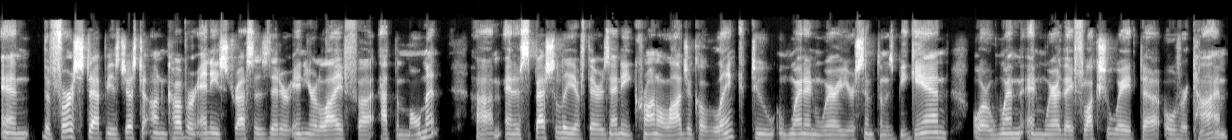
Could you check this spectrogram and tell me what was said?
and the first step is just to uncover any stresses that are in your life uh, at the moment. um, and especially if there's any chronological link to when and where your symptoms began or when and where they fluctuate uh, over time.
